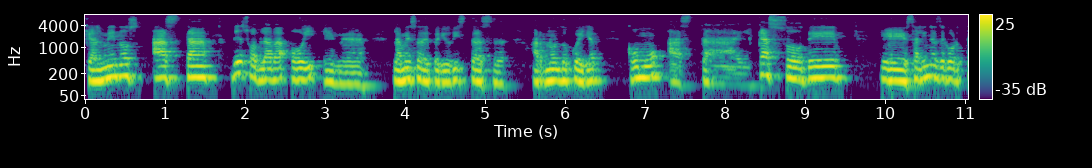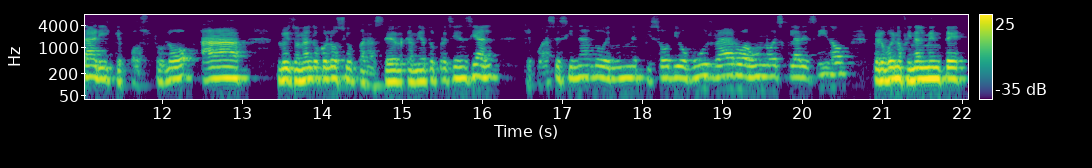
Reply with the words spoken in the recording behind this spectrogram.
que al menos hasta, de eso hablaba hoy en eh, la mesa de periodistas eh, Arnoldo Cuellar, como hasta el caso de eh, Salinas de Gortari, que postuló a Luis Donaldo Colosio para ser candidato presidencial, que fue asesinado en un episodio muy raro, aún no esclarecido, pero bueno, finalmente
